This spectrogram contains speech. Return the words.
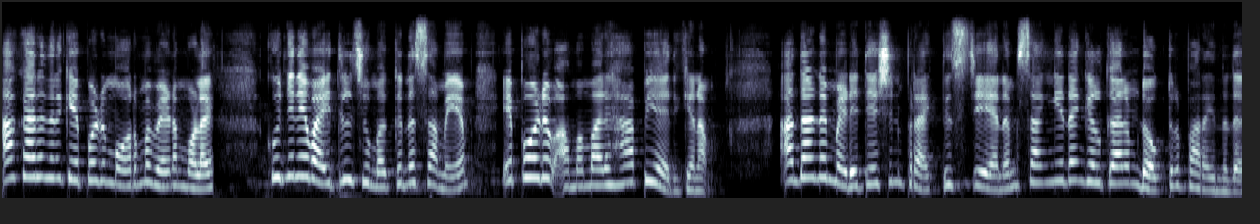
ആ കാര്യം നിനക്ക് എപ്പോഴും ഓർമ്മ വേണം മോളെ. കുഞ്ഞിനെ വയറ്റിൽ ചുമക്കുന്ന സമയം എപ്പോഴും അമ്മമാർ ഹാപ്പി ആയിരിക്കണം. അതാണ് മെഡിറ്റേഷൻ പ്രാക്ടീസ് ചെയ്യാനും സംഗീതം കേൾക്കാനും ഡോക്ടർ പറയുന്നത്.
